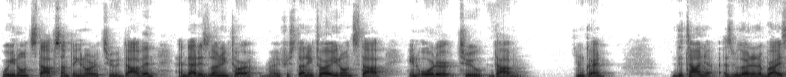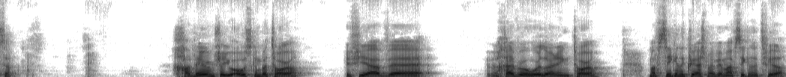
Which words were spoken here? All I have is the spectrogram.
where you don't stop something in order to daven, and that is learning Torah. Right? If you're studying Torah, you don't stop in order to daven. Okay. The Tanya, as we learn in a brisa, chaverim shayu oskim Torah. If you have uh, who are learning Torah, Mafsikin the Kriyashma mafsikin the Tefillah.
